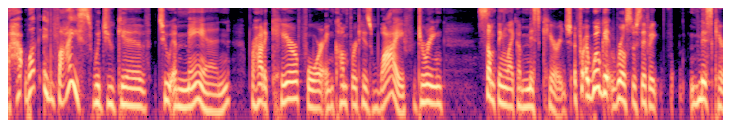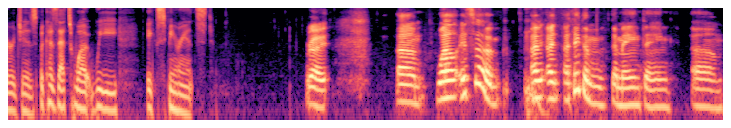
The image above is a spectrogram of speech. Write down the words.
how, what advice would you give to a man for how to care for and comfort his wife during something like a miscarriage? For- We'll get real specific miscarriages because that's what we experienced. right um well it's a i i, I think the the main thing um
